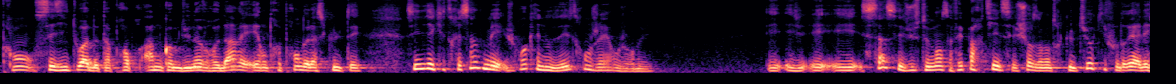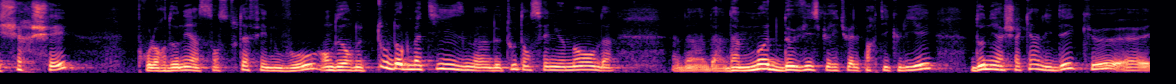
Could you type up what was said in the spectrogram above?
prends, saisis-toi de ta propre âme comme d'une œuvre d'art et, entreprends de la sculpter. C'est une idée qui est très simple mais je crois qu'elle nous est étrangère aujourd'hui. Et, et ça c'est justement, ça fait partie de ces choses dans notre culture qu'il faudrait aller chercher pour leur donner un sens tout à fait nouveau, en dehors de tout dogmatisme, de tout enseignement, mode de vie spirituel particulier, donner à chacun l'idée qu'il euh,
